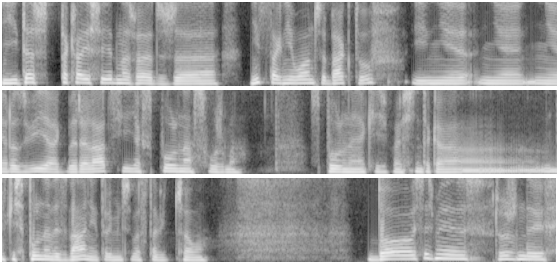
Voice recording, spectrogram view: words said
I też taka jeszcze jedna rzecz, że nic tak nie łączy baktów i nie, nie, nie rozwija jakby relacji jak wspólna służba wspólne jakieś właśnie taka, jakieś wspólne wyzwanie, którym trzeba stawić czoło. Bo jesteśmy różnych,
